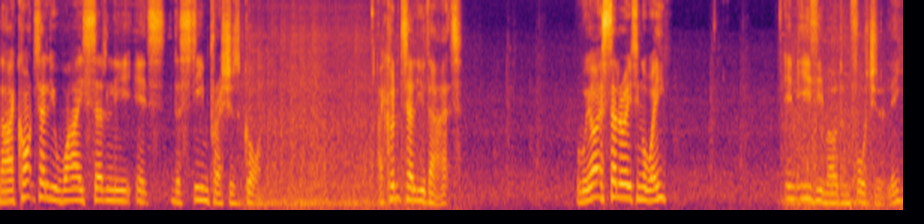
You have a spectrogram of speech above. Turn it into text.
Now I can't tell you why suddenly it's the steam pressure's gone. I couldn't tell you that. We are accelerating away. In easy mode, unfortunately.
